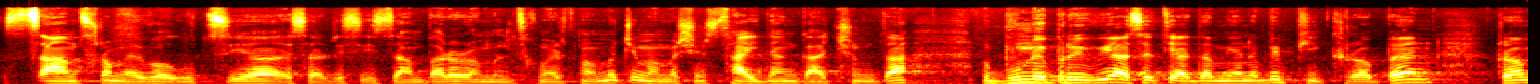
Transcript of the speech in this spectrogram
სწამს რომ ევოლუცია ეს არის ის ზამბარა, რომელიც ღმერთმა მოჭიმა, მაშინ საიდან გაჩნდა? ნუ ბუნებრივია ასეთი ადამიანები ფიქრობენ, რომ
